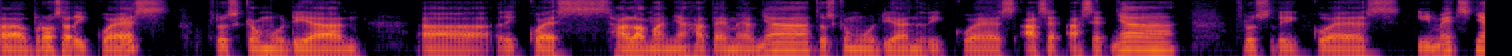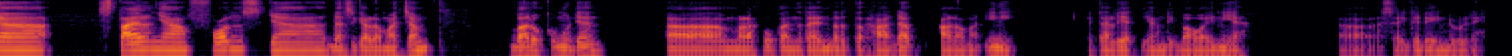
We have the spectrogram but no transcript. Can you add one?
Eee, browser request, terus kemudian, eee, request halamannya, HTML-nya, terus kemudian request aset-asetnya, terus request image-nya, style-nya, fonts-nya, dan segala macam, baru kemudian, eee, melakukan render terhadap halaman ini. Kita lihat yang di bawah ini ya. Eee, saya gedein dulu deh.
